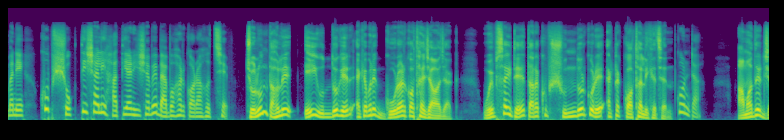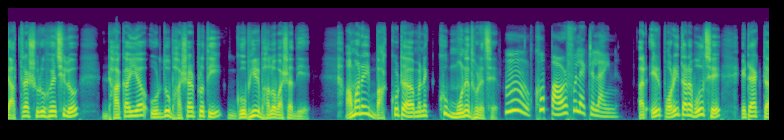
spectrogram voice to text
মানে খুব শক্তিশালী হাতিয়ার হিসেবে ব্যবহার করা হচ্ছে। চলুন তাহলে এই উদ্যোগের একেবারে গোড়ার কথায় যাওয়া যাক। ওয়েবসাইটে তারা খুব সুন্দর করে একটা কথা লিখেছেন। কোনটা? আমাদের যাত্রা শুরু হয়েছিল ঢাকাইয়া উর্দু ভাষার প্রতি গভীর ভালোবাসা দিয়ে। আমার এই বাক্যটা মানে খুব মনে ধরেছে। হুম খুব পাওয়ারফুল একটা লাইন। আর এরপরেই তারা বলছে এটা একটা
